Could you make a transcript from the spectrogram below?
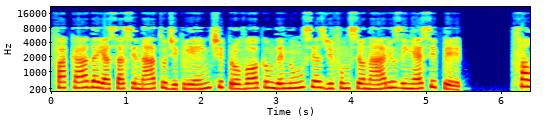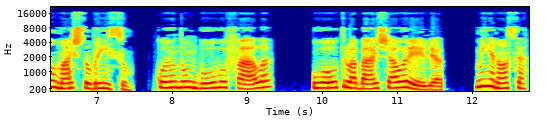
facada e assassinato de cliente provocam denúncias de funcionários em SP. Fale mais sobre isso. Quando um burro fala, o outro abaixa a orelha. Minha nossa.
